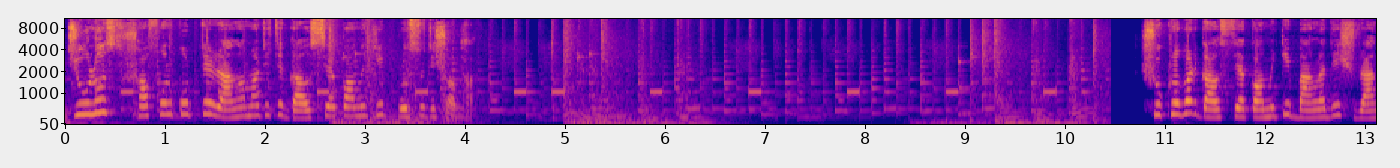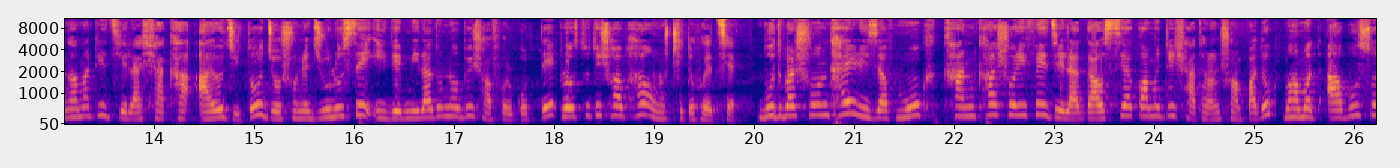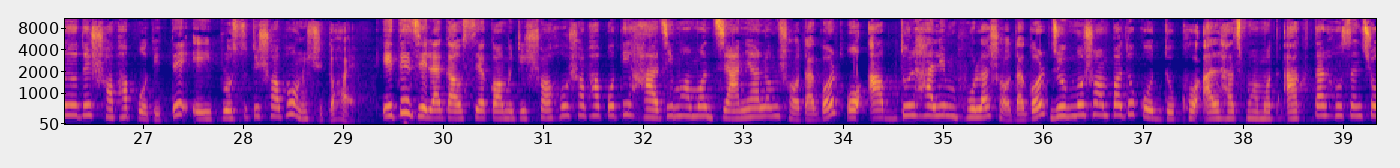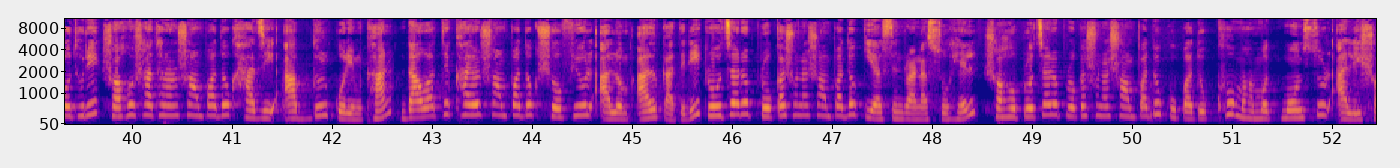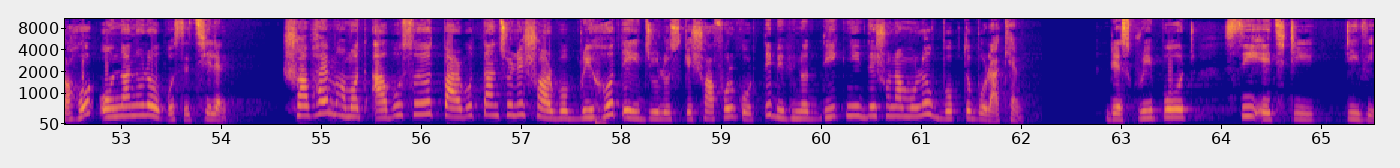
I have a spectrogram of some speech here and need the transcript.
জুলুস সফল করতে রাঙামাটিতে গাউসিয়া কমিটির প্রস্তুতি সভা। শুক্রবার গাউসিয়া কমিটি বাংলাদেশ রাঙ্গামাটি জেলা শাখা আয়োজিত যশোনে জুলুসে ঈদে মিলাদুন্নবী সফল করতে প্রস্তুতি সভা অনুষ্ঠিত হয়েছে। বুধবার সন্ধ্যায় রিজার্ভ মুখ খানখা শরীফে জেলা গাউসিয়া কমিটির সাধারণ সম্পাদক মোহাম্মদ আবু সৈয়দের সভাপতিত্বে এই প্রস্তুতি সভা অনুষ্ঠিত হয়। এতে জেলা গাউসিয়া কমিটির সহ সভাপতি হাজি মোহাম্মদ জানে আলম সদাগর ও আব্দুল হালিম ভোলা সদাগর, যুগ্ম সম্পাদক অধ্যক্ষ আলহাজ মোহাম্মদ আক্তার হোসেন চৌধুরী সহ সাধারণ সম্পাদক হাজি আব্দুল করিম খান, দাওয়াতে খায়র সম্পাদক শফিউল আলম আল কাদেরি প্রচার ও প্রকাশনা সম্পাদক ইয়াসিন রানা সোহেল সহ প্রচার ও প্রকাশনা সম্পাদক উপাধ্যক্ষ মোহাম্মদ মনসুর আলী সহ অন্যান্যরা উপস্থিত ছিলেন। সভায় মোহাম্মদ আবু সৈয়দ পার্বত্যাঞ্চলের সর্ববৃহৎ এই জুলুসকে সফল করতে বিভিন্ন দিক নির্দেশনামূলক বক্তব্য রাখেন। Desk report CHT TV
